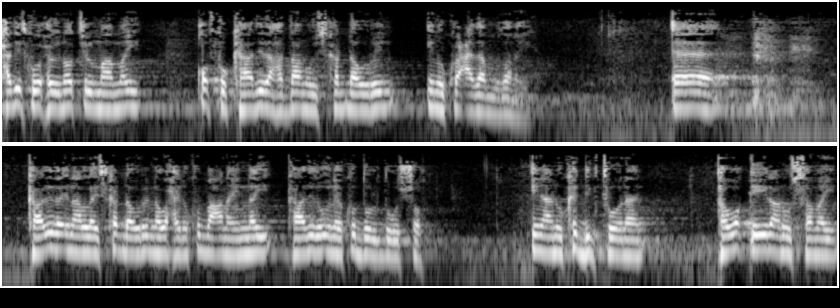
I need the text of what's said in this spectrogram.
Xadiiku wuxuu inoo tilmaamay qofku kaadida haddaanu iska dhowrin inuu ku cadaab mudanayo. Kaadida inaan layska dhowrinna waxaynu ku macnaynay kaadidu inay ku dulduusho inaanu ka digtoonaan tawaqi inaanu samayn.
